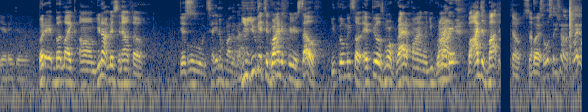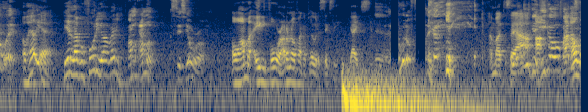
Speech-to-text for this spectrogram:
Yeah, they did. But but like um, you're not missing out though. Just Ooh, Tatum probably got. You you get to grind it for yourself. You feel me? So it feels more gratifying when you grind right. it. But I just bought the though. So, but, so what's so you trying to play or what? Oh hell yeah! He at level forty already. I'm I'm a six overall. Oh, I'm a 84. I don't know if I can play with a 60. Yikes. Yeah. Who the f- nigga? I'm about to say I, I, I, ego I, only,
